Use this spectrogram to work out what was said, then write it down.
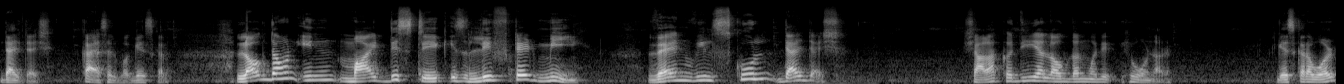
डॅश डॅश काय असेल बघ गेस करा. Lockdown in my district is lifted मी When will school dash dash शाळा कधी या लॉकडाऊनमध्ये हे होणार? गेस करा word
